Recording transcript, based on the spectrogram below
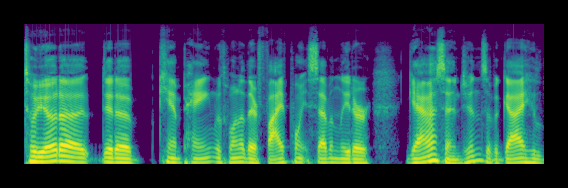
Toyota did a campaign with one of their 5.7 liter gas engines of a guy who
